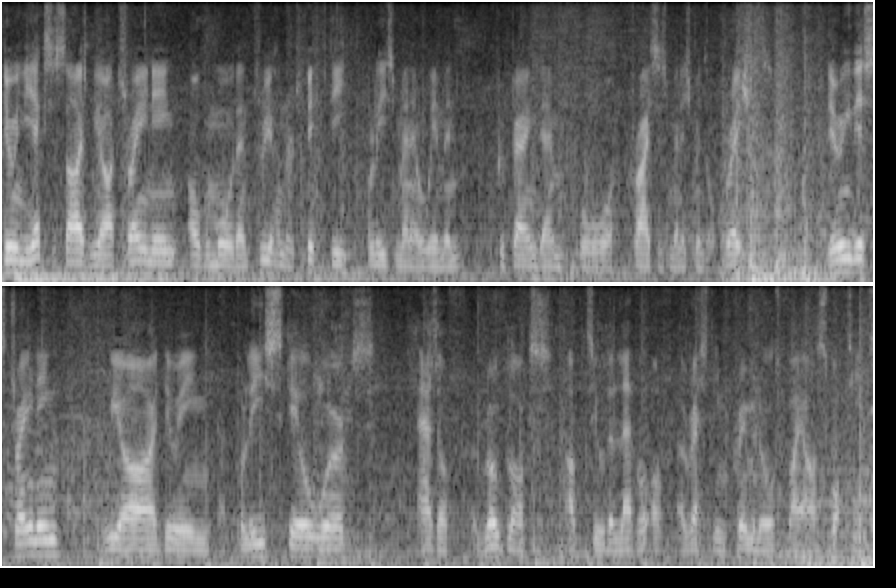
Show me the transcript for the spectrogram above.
During the exercise we are training over more than 350 policemen and women, preparing them for crisis management operations. During this training we are doing police skill works as of roadblocks up to the level of arresting criminals by our SWAT teams.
